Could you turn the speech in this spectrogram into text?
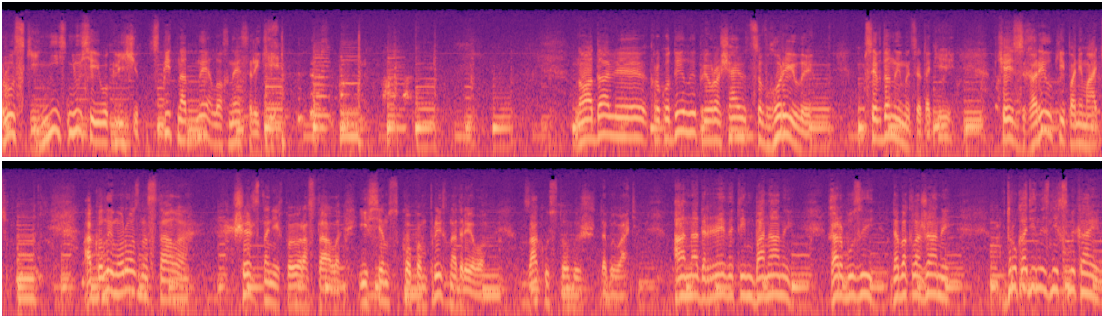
Русский, Нюся его кличет, спит на дне Лохнес реки. Ну а далі крокодили превращаються в горили. Псевдоними це такі. В честь горілки понімать. А коли морозно стало, шерсть на них повырастала, и всем скопом прыг на древо, закусь то бишь добывать. А на древе тым бананы, гарбузы да баклажаны. Вдруг один из них смекает,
